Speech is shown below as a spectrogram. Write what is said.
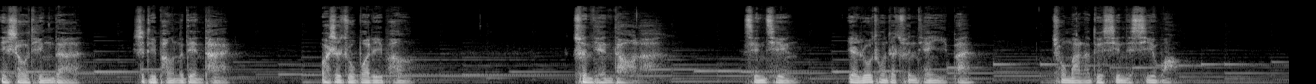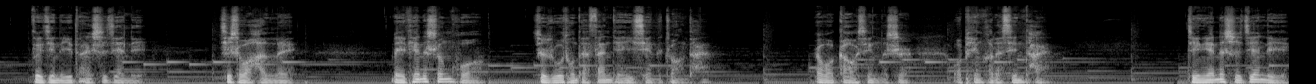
你收听的是李鹏的电台，我是主播李鹏。春天到了，心情也如同这春天一般，充满了对新的希望。最近的一段时间里，其实我很累，每天的生活。就如同在三点一线的状态，而我高兴的是，我平和的心态。几年的时间里，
